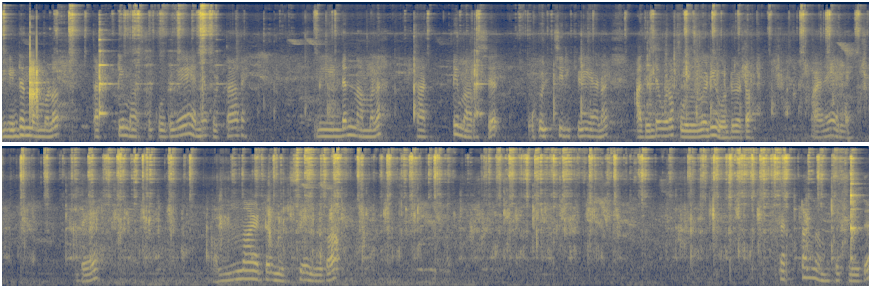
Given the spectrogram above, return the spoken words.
വീണ്ടും നമ്മൾ തട്ടി മറിച്ച് കൊതുകെ എന്നെ കുത്താതെ. വീണ്ടും നമ്മൾ തട്ടി മറിച്ച് ഒഴിച്ചിരിക്കുകയാണ്. അതിന്റെ കൂടെ കൊതുകടിയും ഉണ്ട് കേട്ടോ. മഴയല്ലേ അതെ നന്നായിട്ട് മിക്സ് ചെയ്യുക. പെട്ടെന്ന് നമുക്ക് ചെയ്ത്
